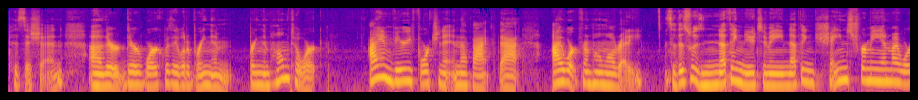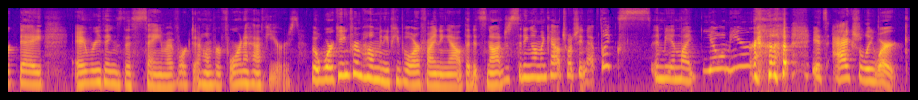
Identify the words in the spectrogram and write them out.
position. Uh, their their work was able to bring them bring them home to work. I am very fortunate in the fact that I work from home already. So this was nothing new to me. Nothing changed for me in my workday. Everything's the same. I've worked at home for four and a half years. But working from home, many people are finding out that it's not just sitting on the couch watching Netflix and being like, yo, I'm here. it's actually work.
